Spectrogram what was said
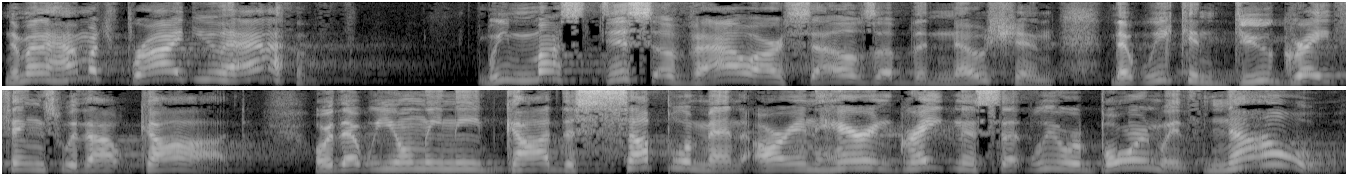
No matter how much pride you have. We must disavow ourselves of the notion that we can do great things without God or that we only need God to supplement our inherent greatness that we were born with. No.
